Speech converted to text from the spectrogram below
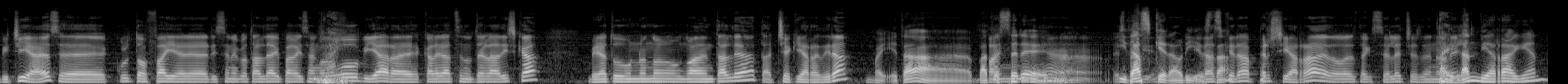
bitxia, ez? E, Cult of Fire izeneko taldea aipaga izango dugu. Bihar e, kaleratzen dutela diska. Beratu du nondongoa den taldea, eta txekiarrak dira. Bai, eta batez ere Baina, ez idazkera hori, ez da? Idazkera persiarra, edo ez dakiz zeletxez den hori. Tailandiarra agian?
